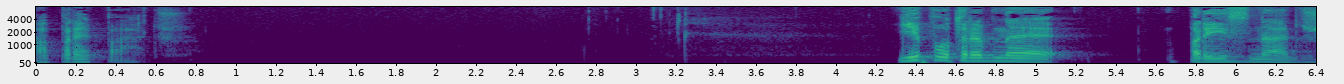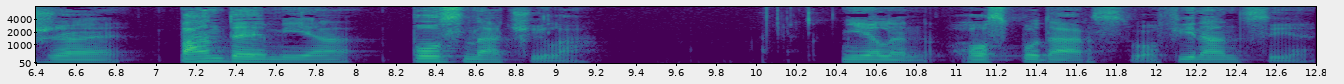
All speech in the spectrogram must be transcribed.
a prepáč. Je potrebné priznať, že pandémia poznačila nielen hospodárstvo, financie,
